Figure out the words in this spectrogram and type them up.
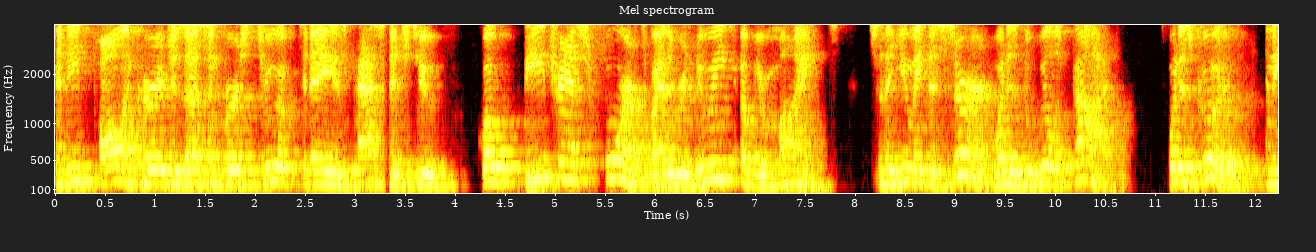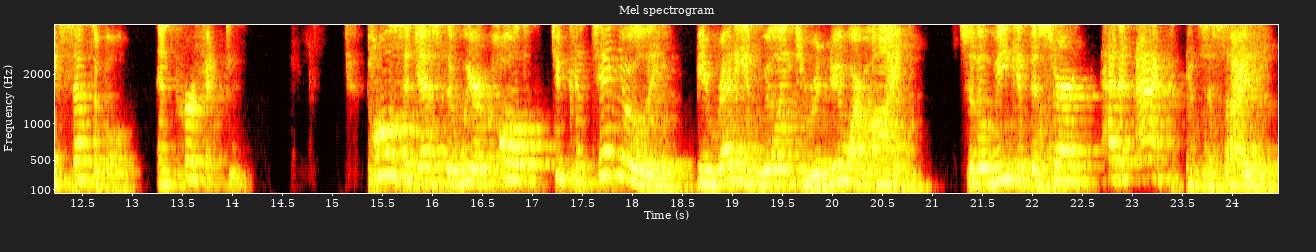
Indeed, Paul encourages us in verse 2 of today's passage to, quote, be transformed by the renewing of your minds so that you may discern what is the will of God, what is good and acceptable and perfect. Paul suggests that we are called to continually be ready and willing to renew our mind so that we can discern how to act in society,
